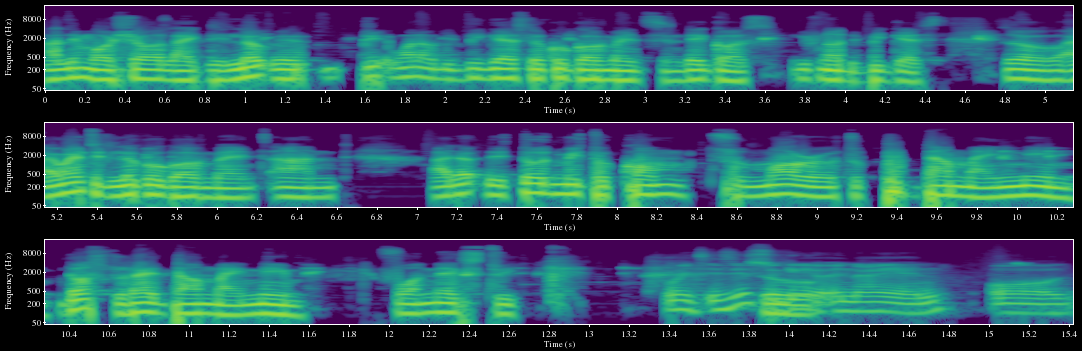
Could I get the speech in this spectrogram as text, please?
Alimosho, like the lo- uh, one of the biggest local governments in Lagos, if not the biggest. So I went to the local government and I, they told me to come tomorrow to put down my name, just to write down my name for next week. Wait, is this So- to get your NIN or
